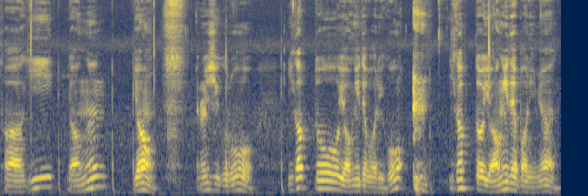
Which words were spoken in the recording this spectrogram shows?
더하기 0은 0 이런 식으로 이 값도 0이 돼버리고 이 값도 0이 돼버리면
